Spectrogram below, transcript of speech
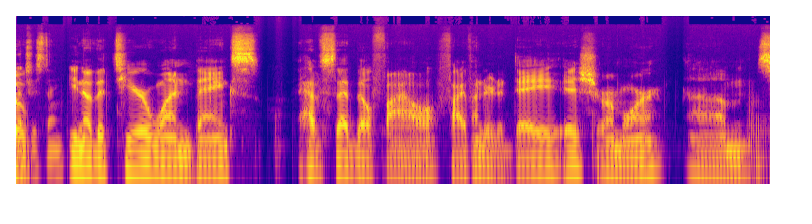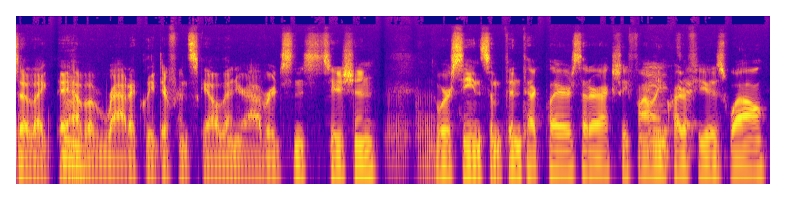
So- interesting. you know the tier one banks have said they'll file 500 a day ish or more um, so like they Hmm. have a radically different scale than your average institution we're seeing some fintech players that are actually filing quite a few as well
